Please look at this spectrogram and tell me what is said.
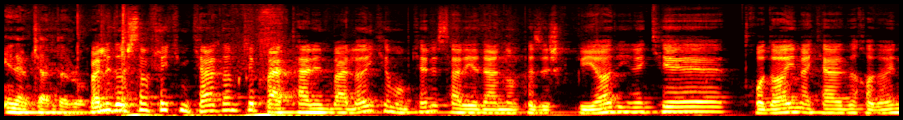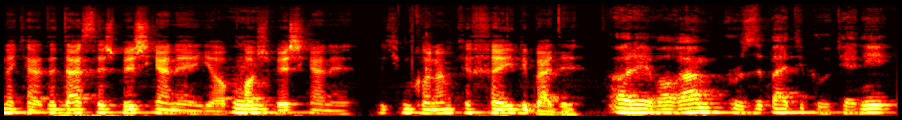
اینم چند رو. ولی داشتم فکر می‌کردم که بدترین بلایی که ممکنه سر یه دندون پزشک بیاد اینه که خدایی نکرده خدایی نکرده دستش بشکنه یا پاش بشکنه. فکر می‌کنم که خیلی بده. آره واقعا روز بدی بود. یعنی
